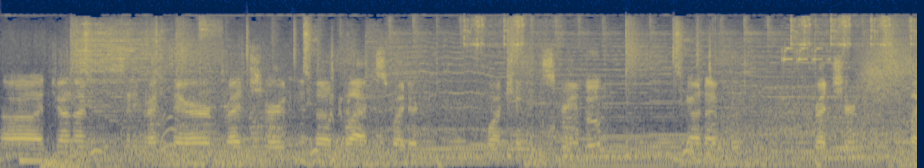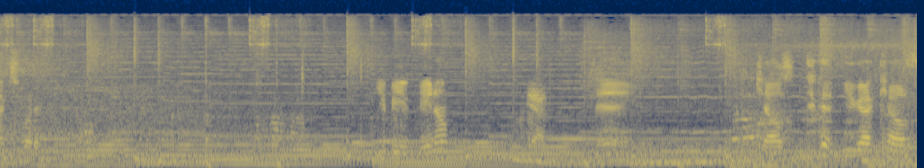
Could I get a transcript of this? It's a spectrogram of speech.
Uh, John I'm sitting right there, red shirt and the black sweater, watching the stream. John I'm Blue. Red shirt, black sweater. You beat Vino? Yeah. Dang. Kels, you got Kels.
